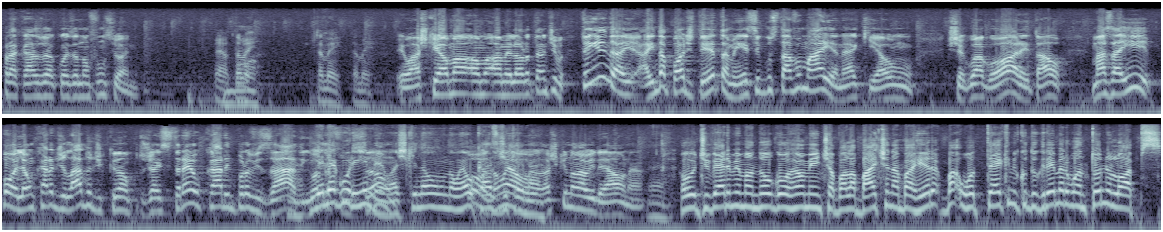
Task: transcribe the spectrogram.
pra caso a coisa não funcione. É, eu também. Também, também. Eu acho que é uma, uma- a melhor alternativa. Tem ainda, ainda pode ter também esse Gustavo Maia, né? Que é um. que chegou agora e tal. Mas aí, pô, ele é um cara de lado de campo. Tu já estreia o cara improvisado. em E ele é guri, meu. Acho que não, não é o Pô, caso não de é o- queimar. Acho que não é o ideal, né? O Diverio me mandou o gol realmente. A bola bate na barreira. Ba- O técnico do Grêmio era o Antônio Lopes.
